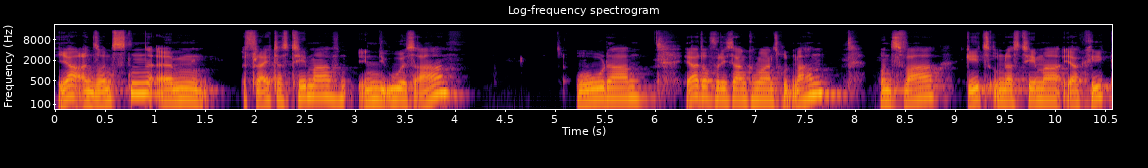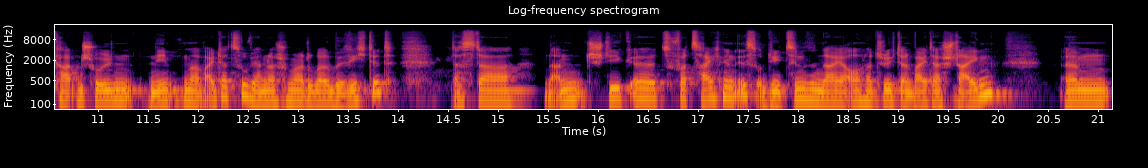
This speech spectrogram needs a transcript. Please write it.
Ja, ansonsten ähm, vielleicht das Thema in die USA. Oder ja, doch würde ich sagen, können wir ganz gut machen. Und zwar geht es um das Thema, ja, Kreditkartenschulden nehmen immer weiter zu. Wir haben da schon mal darüber berichtet, dass da ein Anstieg äh, zu verzeichnen ist und die Zinsen da ja auch natürlich dann weiter steigen. Ähm,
